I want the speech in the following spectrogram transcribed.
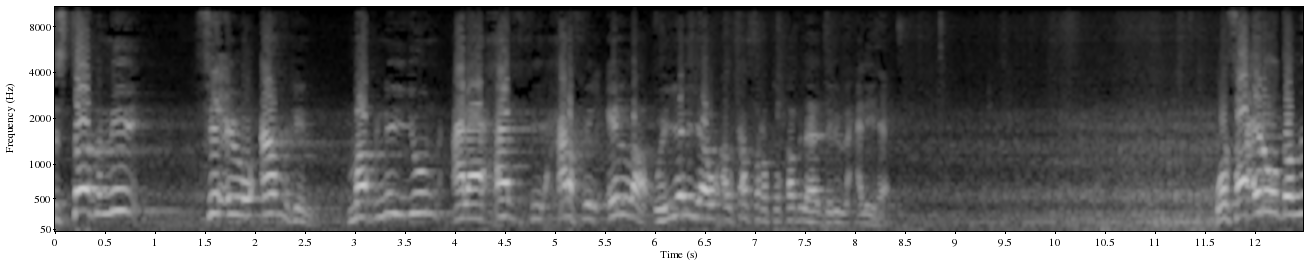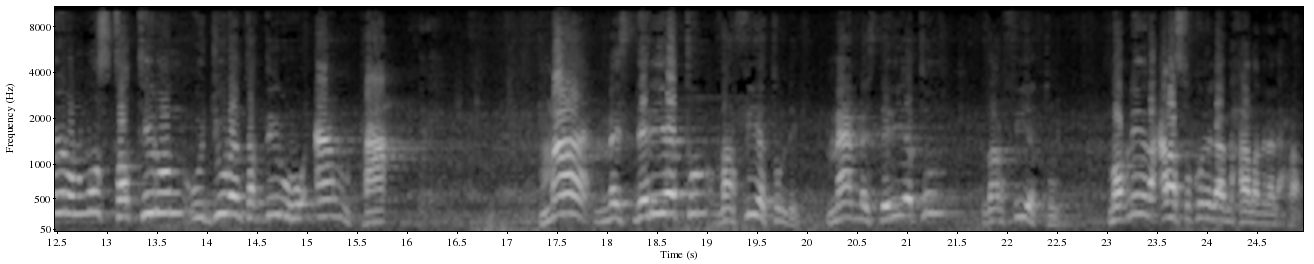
istagni ficlu amrin mabniyu calىa xadfi xarfi اlcila wahiyalyahu alkasratu qablaha daliilu calayha wa faacilu damiiru mustatirun wujuuban taqdiiruhu anta maa masderiyatun dharfiyatun dhig. Maa masderiyatun dharfiyatun mabniyun calaa sukuuni laa maxala min alexraab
